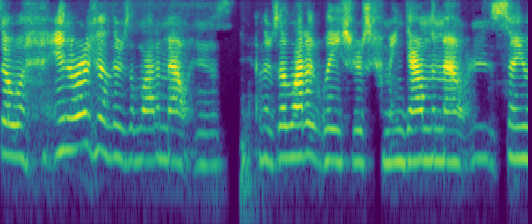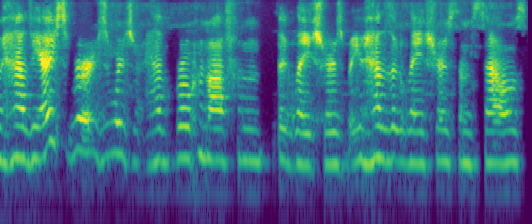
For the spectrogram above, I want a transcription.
so in Antarctica there's a lot of mountains and there's a lot of glaciers coming down the mountains. So you have the icebergs which have broken off from the glaciers, but you have the glaciers themselves.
